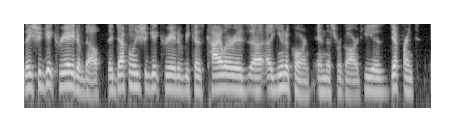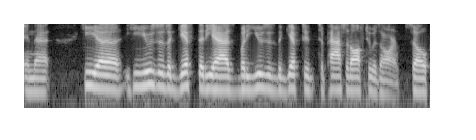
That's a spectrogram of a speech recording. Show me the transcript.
They should get creative though. They definitely should get creative because Kyler is a, a unicorn in this regard. He is different in that he uh, he uses a gift that he has, but he uses the gift to, to pass it off to his arm. So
